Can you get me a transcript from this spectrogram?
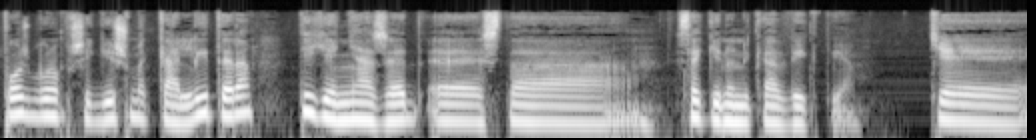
πώς μπορούμε να προσεγγίσουμε καλύτερα τη γενιά Z ε, στα, στα κοινωνικά δίκτυα. Και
